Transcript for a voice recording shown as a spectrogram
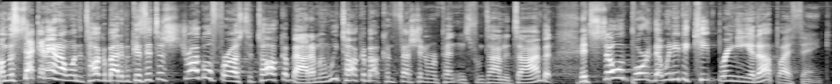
On the second hand, I want to talk about it because it's a struggle for us to talk about. I mean, we talk about confession and repentance from time to time, but it's so important that we need to keep bringing it up, I think.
